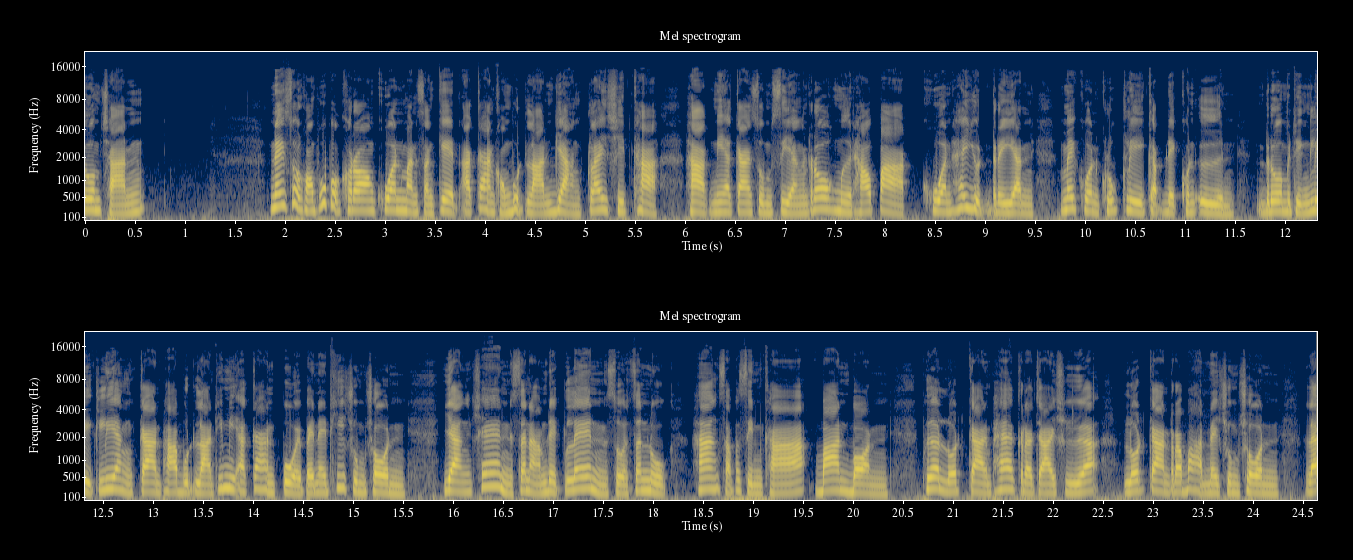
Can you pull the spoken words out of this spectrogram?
ร่วมชั้น ในส่วนของผู้ปกครองควรหมั่นสังเกตอาการของบุตรหลานอย่างใกล้ชิดค่ะ หากมีอาการสุ่มเสี่ยงโรคมือเท้าปาก ควรให้หยุดเรียน ไม่ควรคลุกคลีกับเด็กคนอื่น รวมไปถึงหลีกเลี่ยงการพาบุตรหลานที่มีอาการป่วยไปในที่ชุมชน อย่างเช่น สนามเด็กเล่น สวนสนุก ห้างสรรพสินค้า บ้านบอล เพื่อลดการแพร่กระจายเชื้อ ลดการระบาดในชุมชน และ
